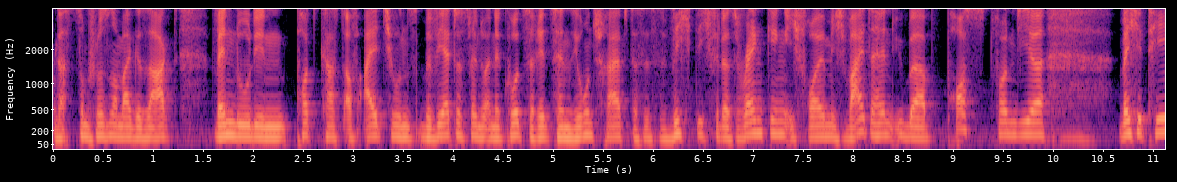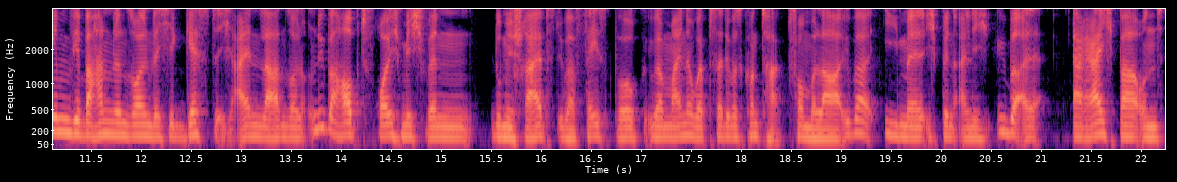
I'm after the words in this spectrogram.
das zum Schluss nochmal gesagt, wenn du den Podcast auf iTunes bewertest, wenn du eine kurze Rezension schreibst, das ist wichtig für das Ranking. Ich freue mich weiterhin über Post von dir, welche Themen wir behandeln sollen, welche Gäste ich einladen soll. Und überhaupt freue ich mich, wenn du mir schreibst über Facebook, über meine Website, über das Kontaktformular, über E-Mail. Ich bin eigentlich überall erreichbar und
